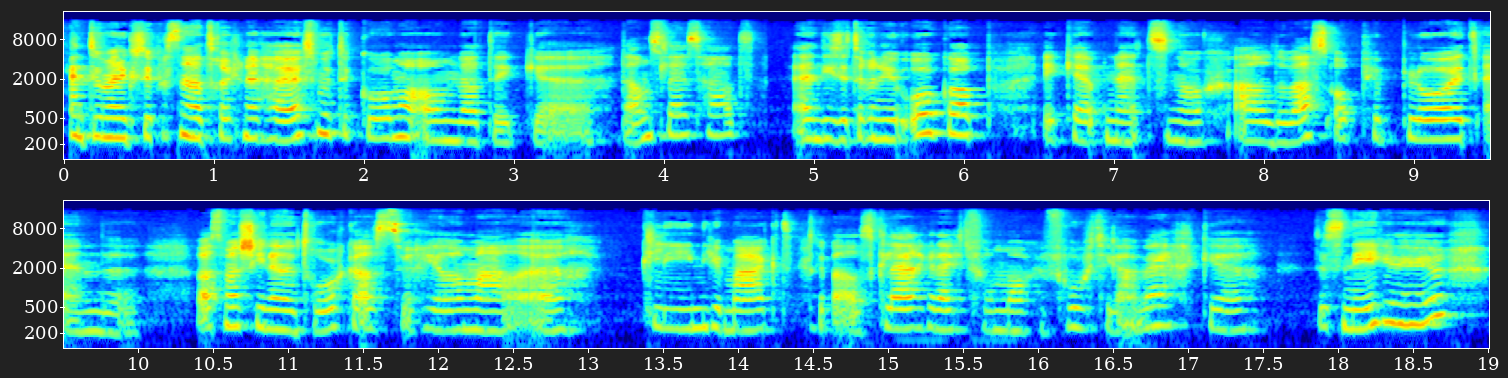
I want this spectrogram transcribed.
En toen ben ik super snel terug naar huis moeten komen omdat ik uh, dansles had. En die zit er nu ook op. Ik heb net nog al de was opgeplooid en de wasmachine en de droogkast weer helemaal uh, clean gemaakt. Ik heb alles klaargelegd voor morgen vroeg te gaan werken. Het is 9 uur.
